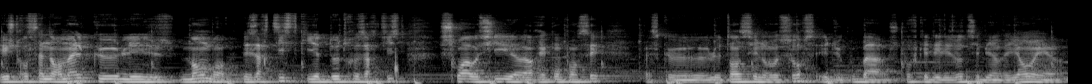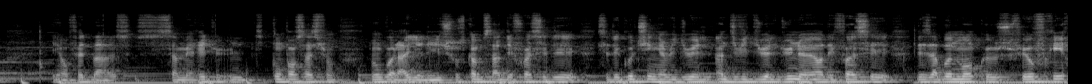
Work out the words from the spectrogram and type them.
Et je trouve ça normal que les membres, les artistes qui aident d'autres artistes soient aussi euh, récompensés. Parce que le temps c'est une ressource. Et du coup bah, je trouve qu'aider les autres c'est bienveillant. Et, et en fait, bah, ça mérite une petite compensation. Donc voilà, il y a des choses comme ça. Des fois, c'est des, des coachings individuels, d'une heure. Des fois, c'est des abonnements que je fais offrir.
